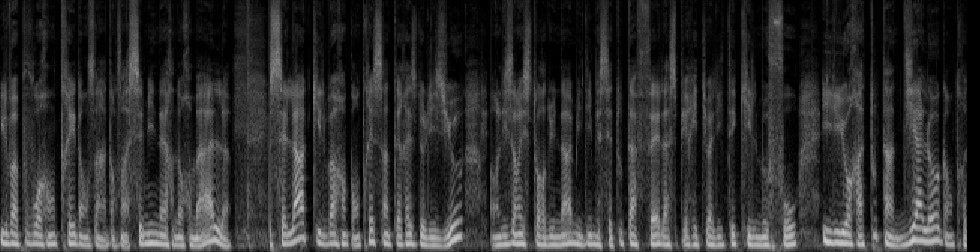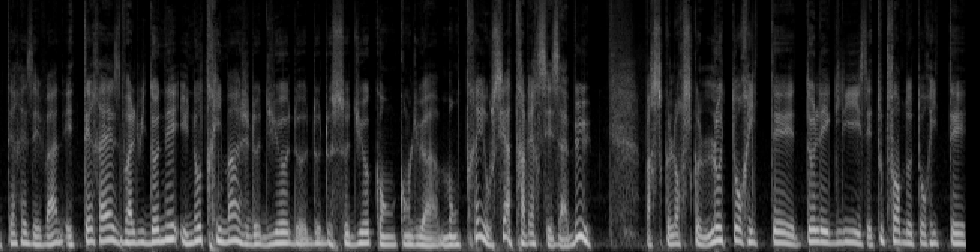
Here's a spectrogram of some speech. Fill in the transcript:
il va pouvoir entrer dans un, dans un séminaire normal. C'est là qu'il va rencontrer Saint Thérèse de Lisieux. En lisant Histoire d'une âme, il dit mais c'est tout à fait la spiritualité qu'il me faut. Il y aura tout un dialogue entre Thérèse et Van et Thérèse va lui donner une autre image de Dieu, de, de, ce Dieu qu'on lui a montré aussi à travers ses abus parce que lorsque l'autorité de l'Église et toute forme d'autorité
